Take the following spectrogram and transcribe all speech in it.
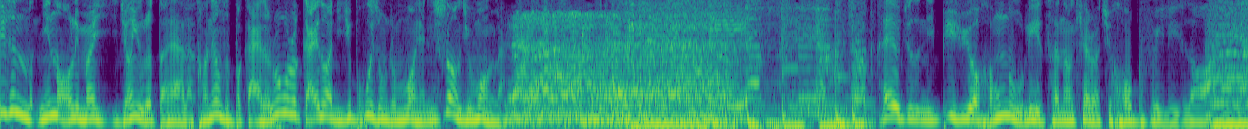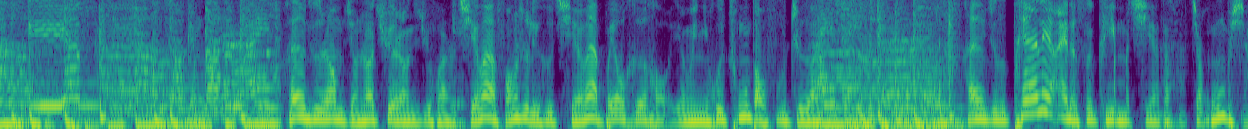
其实你脑里面已经有了答案了，肯定是不该的。如果说该的话，你就不会这么这么问下，你上来就问了。还有就是，你必须要很努力，才能看上去毫不费力，知道吧？还有就是，让我们经常劝人一句话说：千万分手了以后，千万不要和好，因为你会重蹈覆辙。还有就是，谈恋爱的时候可以没钱，但是结婚不行。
